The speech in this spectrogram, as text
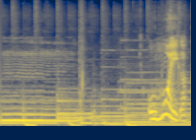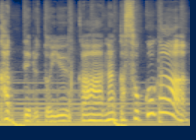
うーん思いが勝ってるというかなんかそこが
